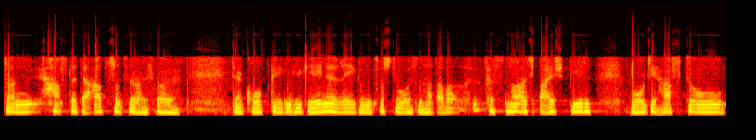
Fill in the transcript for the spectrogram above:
dann haftet der Arzt natürlich, weil der grob gegen Hygieneregeln verstoßen hat. Aber das nur als Beispiel, wo die Haftung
